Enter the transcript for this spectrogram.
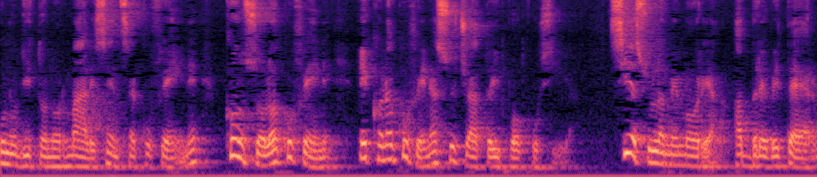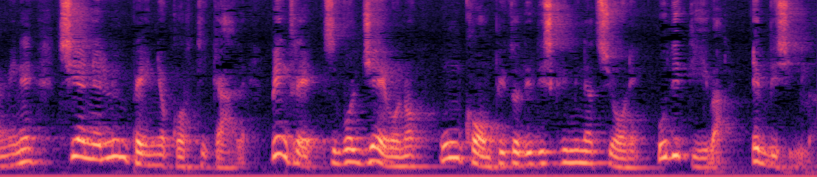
con udito normale senza acufene, con solo acufene e con acufene associato a ipoacusia, sia sulla memoria a breve termine, sia nell'impegno corticale, mentre svolgevano un compito di discriminazione uditiva e visiva.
